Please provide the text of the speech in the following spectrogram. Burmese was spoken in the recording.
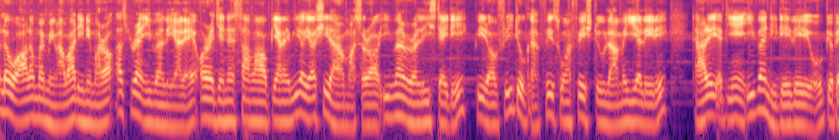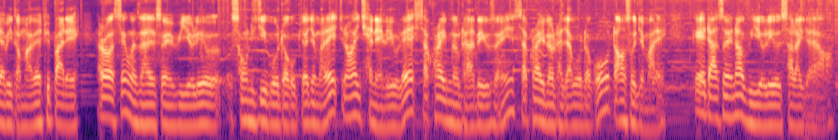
Hello အားလုံးပဲမင်္ဂလာပါဒီနေ့မှာတော့ Aspirant Event လေးရတယ် Original Server ကိုပြန်လည်ပြီးတော့ရောက်ရှိလာတော့မှာဆိုတော့ Event Release Date တွေပြီးတော့ Free Token Phase 1 Phase 2လာမယ့်ရက်လေးတွေဒါတွေအပြင် Event Detail လေးကိုပြောပြပေးသွားမှာပဲဖြစ်ပါတယ်အဲ့တော့စိတ်ဝင်စားရဆိုရင်ဗီဒီယိုလေးကိုအဆုံးထိကြည့်ဖို့တော့ကိုပြောချင်ပါတယ်ကျွန်တော်ရဲ့ channel လေးကိုလည်း Subscribe လုပ်ထားသေးလို့ဆိုရင် Subscribe လုပ်ထားကြဖို့တော့ကိုတောင်းဆိုချင်ပါတယ်ကဲဒါဆိုရင်တော့ဗီဒီယိုလေးကိုဆက်လိုက်ကြရအောင်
